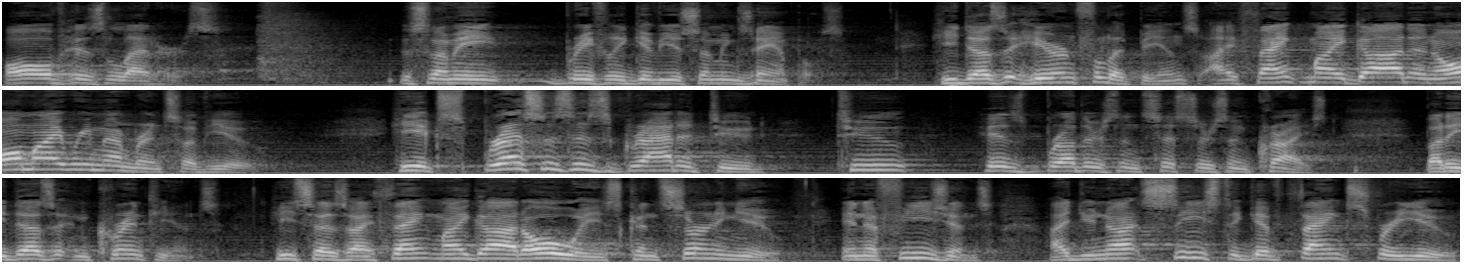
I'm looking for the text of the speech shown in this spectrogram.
all of his letters. Just let me briefly give you some examples. He does it here in Philippians. I thank my God in all my remembrance of you. He expresses his gratitude to his brothers and sisters in Christ. But he does it in Corinthians. He says, I thank my God always concerning you. In Ephesians, I do not cease to give thanks for you,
